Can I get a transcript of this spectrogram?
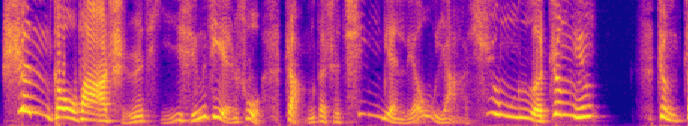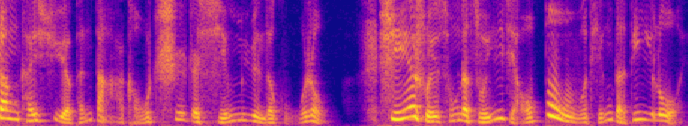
身高八尺，体型健硕，长得是青面獠牙，凶恶狰狞。正张开血盆大口吃着行运的骨肉，血水从那嘴角不停的滴落呀。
